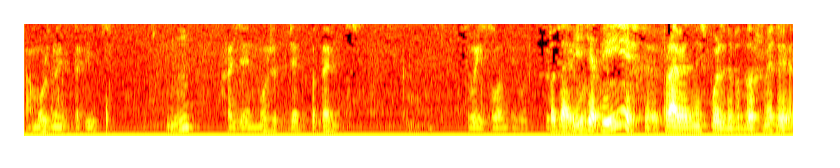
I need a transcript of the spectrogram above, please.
А можно их дарить? М? Хозяин может взять, подарить свои плоды. Вот Подарить это и есть правильно использование плодов шметы.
